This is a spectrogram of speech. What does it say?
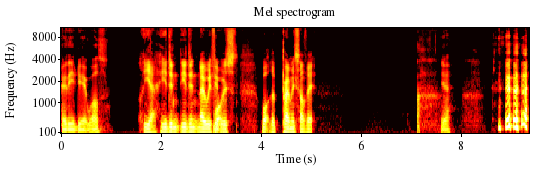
Who the idiot was? Yeah, you didn't you didn't know if it What- was what the premise of it Yeah. Are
